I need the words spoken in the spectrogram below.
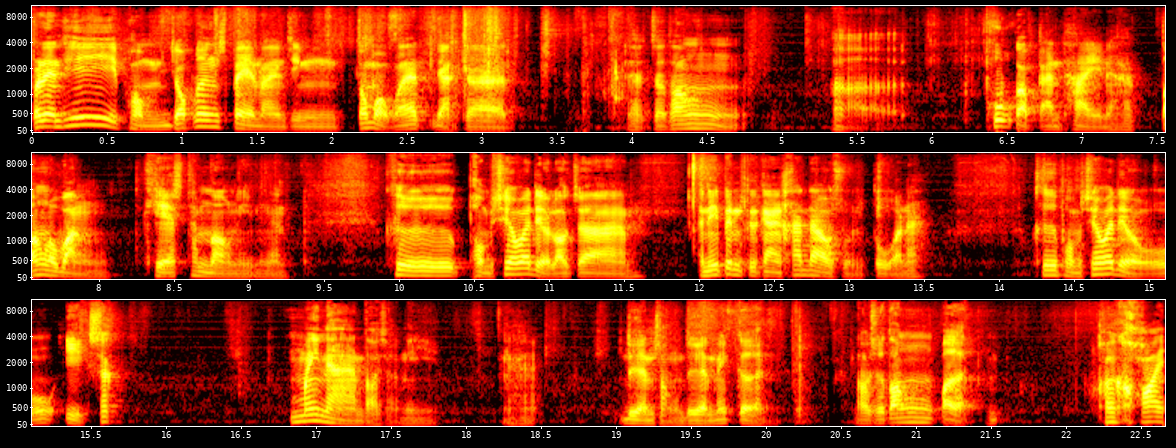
ประเด็นที่ผมยกเรื่องสเปนมาจริงๆ ต้องบอกว่าอยากจะอยากจะต้องผู้ประกอบการไทยนะครับ ต้องระวังเคสทำนองนี้เหมือนกัน คือผมเชื่อว่าเดี๋ยวเราจะ อันนี้เป็นการคาดเดาส่วนตัวนะ คือผมเชื่อว่าเดี๋ยวอีกสักไม่นานต่อจากนี้นะฮะเดือนสองเดือนไม่เกิน เราจะต้องเปิดค่อย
